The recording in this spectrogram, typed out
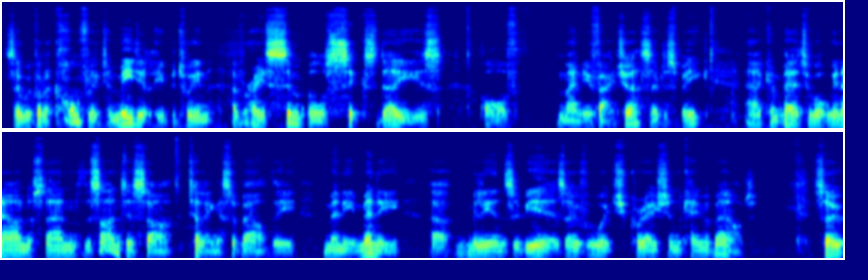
So we've got a conflict immediately between a very simple six days of manufacture, so to speak, uh, compared to what we now understand the scientists are telling us about the many, many uh, millions of years over which creation came about. So,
